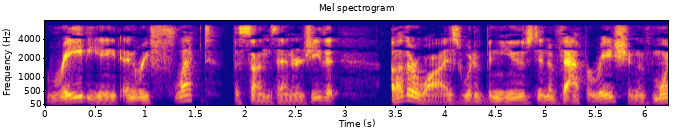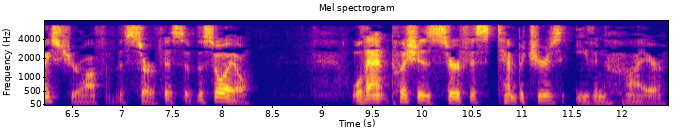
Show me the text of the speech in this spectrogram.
radiate and reflect the sun's energy that otherwise would have been used in evaporation of moisture off of the surface of the soil. Well, that pushes surface temperatures even higher.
